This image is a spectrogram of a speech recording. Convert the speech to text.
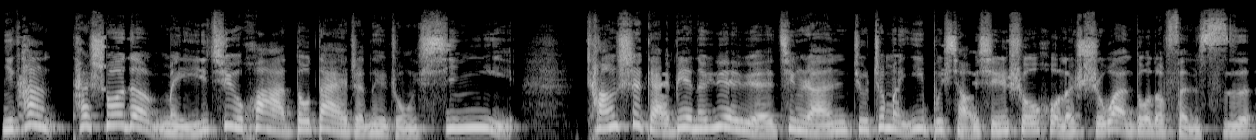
你看他说的每一句话都带着那种心意。尝试改变的月月，竟然就这么一不小心收获了十万多的粉丝，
